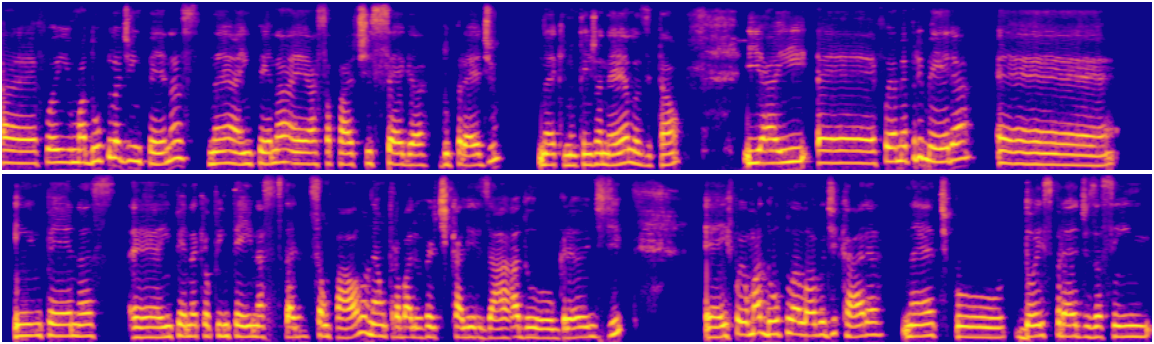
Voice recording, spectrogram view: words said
é, foi uma dupla de empenas, né? A empena é essa parte cega do prédio, né? Que não tem janelas e tal. E aí é, foi a minha primeira é, em penas, é, em pena que eu pintei na cidade de São Paulo, né? Um trabalho verticalizado, grande. É, e foi uma dupla logo de cara, né? Tipo, dois prédios assim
